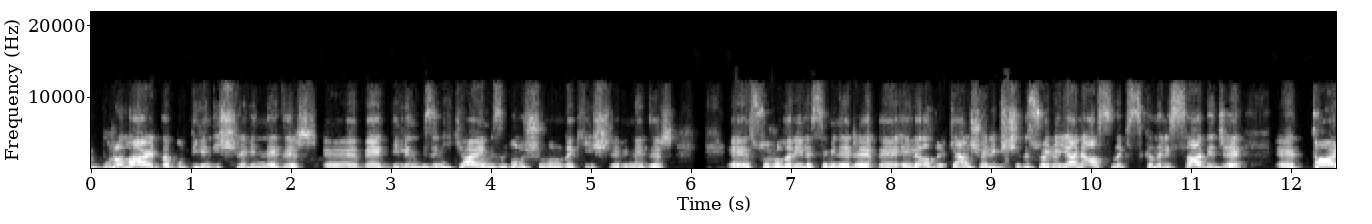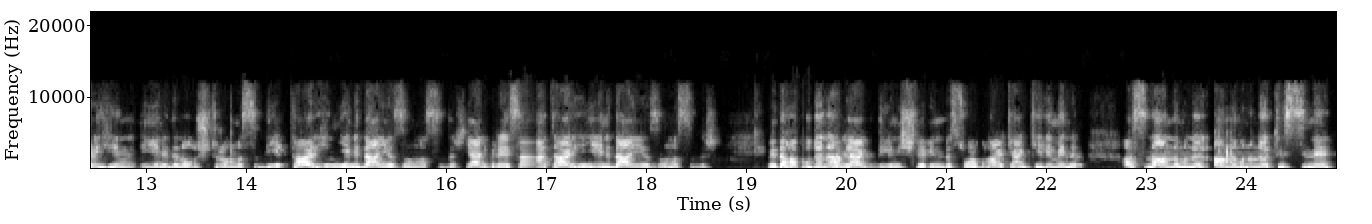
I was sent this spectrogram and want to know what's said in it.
buralarda bu dilin işlevi nedir e, ve dilin bizim hikayemizin oluşumundaki işlevi nedir e, sorularıyla semineri e, ele alırken şöyle bir şey de söylüyor. Yani aslında psikanaliz sadece e, tarihin yeniden oluşturulması değil, tarihin yeniden yazılmasıdır. Yani bireysel tarihin yeniden yazılmasıdır. Ve daha bu dönemlerde dilin işlevini de sorgularken kelimenin aslında anlamın anlamının ötesini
